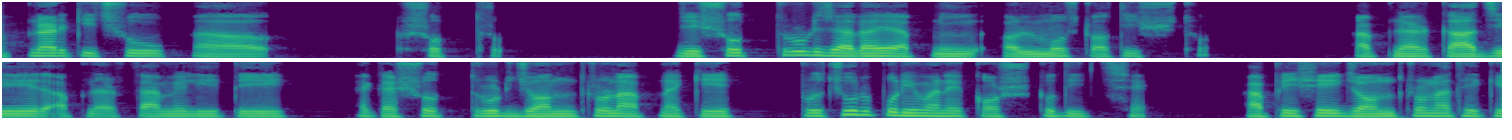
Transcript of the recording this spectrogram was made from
আপনার কিছু শত্রু। যে শত্রুর জ্বালায় আপনি অলমোস্ট অতিষ্ঠ। আপনার কাজের, আপনার ফ্যামিলিতে একটা শত্রুর যন্ত্রণা আপনাকে প্রচুর পরিমাণে কষ্ট দিচ্ছে। আপনি সেই যন্ত্রণা থেকে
